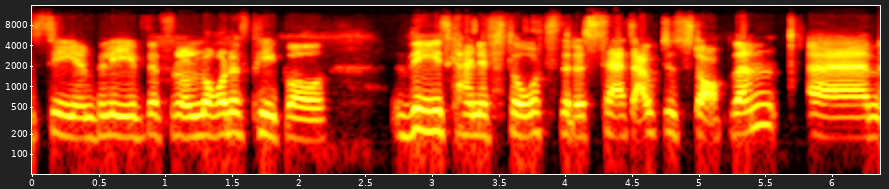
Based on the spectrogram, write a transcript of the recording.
see and believe that for a lot of people, these kind of thoughts that are set out to stop them um,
